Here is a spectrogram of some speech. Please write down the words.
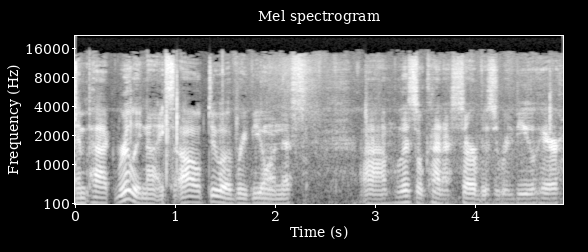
impact really nice I'll do a review on this uh, this will kind of serve as a review here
